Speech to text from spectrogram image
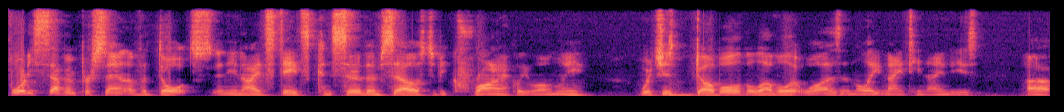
47% of adults in the United States consider themselves to be chronically lonely, which is double the level it was in the late 1990s. Uh,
